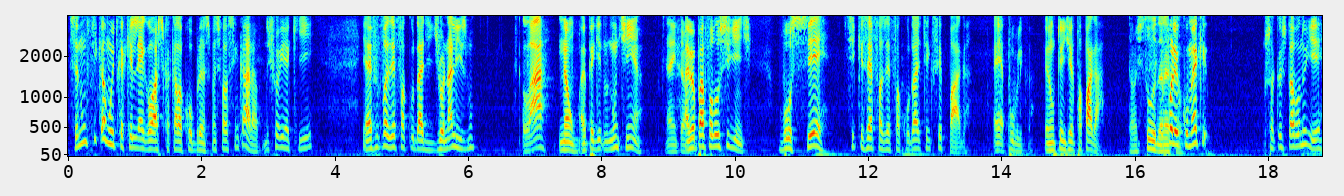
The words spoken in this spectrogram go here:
Você não fica muito com aquele negócio, com aquela cobrança, mas fala assim, cara, deixa eu ir aqui. E aí fui fazer faculdade de jornalismo. Lá? Não, aí eu peguei, não tinha. É, então. Aí meu pai falou o seguinte: você, se quiser fazer faculdade, tem que ser paga. É, pública. Eu não tenho dinheiro pra pagar. Então estuda, né? eu falei, pô? como é que. Só que eu estava no IE. O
